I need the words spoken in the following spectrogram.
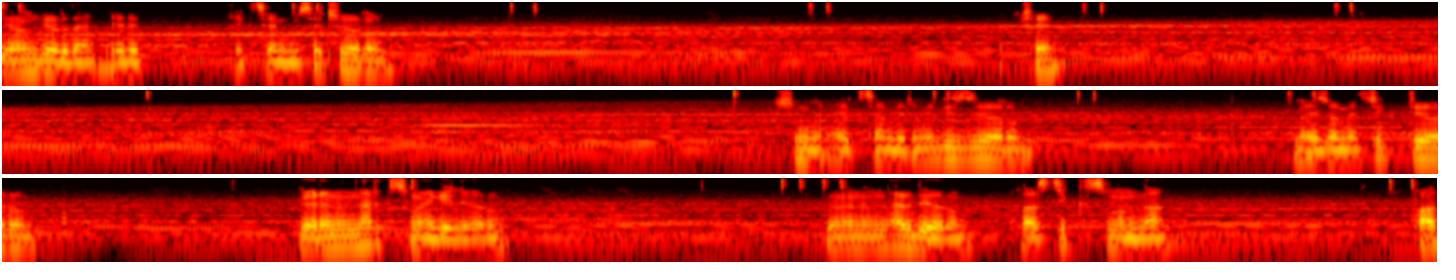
Yön birden gelip eksenimi seçiyorum. Okey. Şimdi eksen birimi gizliyorum. Buna izometrik diyorum. Görünümler kısmına geliyorum. Görünümler diyorum. Plastik kısmından pat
